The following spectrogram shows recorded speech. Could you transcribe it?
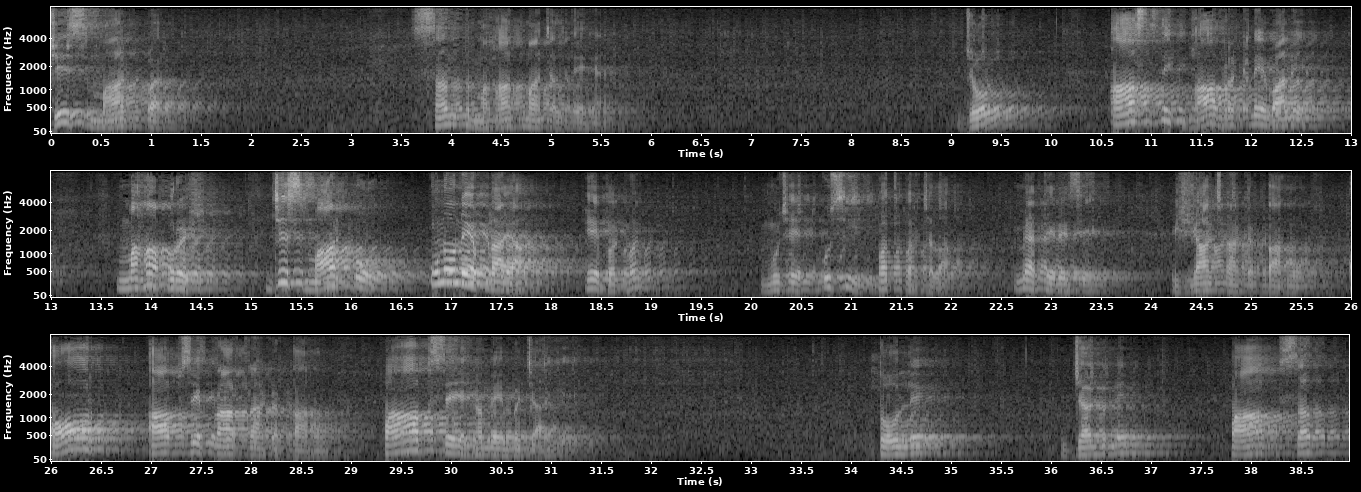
जिस मार्ग पर संत महात्मा चलते हैं, जो आस्तिक भाव रखने वाले महापुरुष, जिस मार्ग को उन्होंने अपनाया, हे भगवान, मुझे उसी पथ पर चला। मैं तेरे से याचना करता हूँ और आपसे प्रार्थना करता हूँ। पाप से हमें बचाइए। तोले जग में पाप सब,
